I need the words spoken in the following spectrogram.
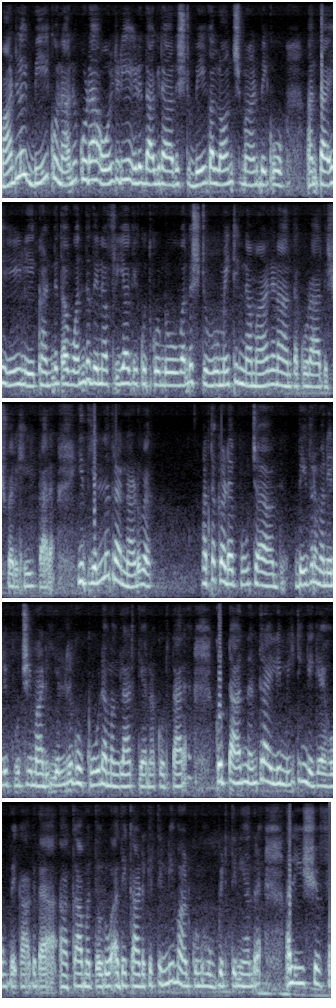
ಮಾಡಲೇಬೇಕು. ನಾನು ಕೂಡ ಆಲ್ರೆಡಿ ಹೇಳಿದಾಗಿರ ಆದಷ್ಟು ಬೇಗ ಲಾಂಚ್ ಮಾಡಬೇಕು ಅಂತ ಹೇಳಿ ಖಂಡಿತ ಒಂದು ದಿನ ಫ್ರೀಯಾಗಿ ಕೂತ್ಕೊಂಡು ಒಂದಷ್ಟು ಮೀಟಿಂಗ್ನ ಮಾಡೋಣ ಅಂತ ಕೂಡ ಆದೇಶ್ವರ್ ಹೇಳ್ತಾರೆ. ಇದು ಎಲ್ಲದರ ನಡುವೆ ಅತ್ತ ಕಡೆ ಪೂಜಾ ದೇವರ ಮನೆಯಲ್ಲಿ ಪೂಜೆ ಮಾಡಿ ಎಲ್ರಿಗೂ ಕೂಡ ಮಂಗಳಾರತಿಯನ್ನು ಕೊಡ್ತಾರೆ. ಕೊಟ್ಟಾದ ನಂತರ ಇಲ್ಲಿ ಮೀಟಿಂಗಿಗೆ ಹೋಗಬೇಕಾಗದ ಕಾಮತ್ತವರು ಅದೇ ಕಾರಣಕ್ಕೆ ತಿಂಡಿ ಮಾಡ್ಕೊಂಡು ಹೋಗ್ಬಿಡ್ತೀನಿ ಅಂದರೆ ಅಲ್ಲಿ ಶೆಫ್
